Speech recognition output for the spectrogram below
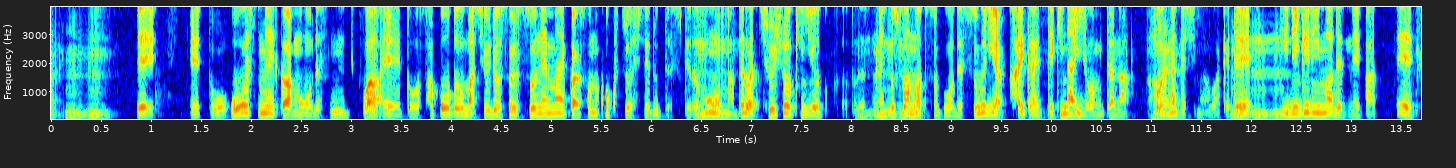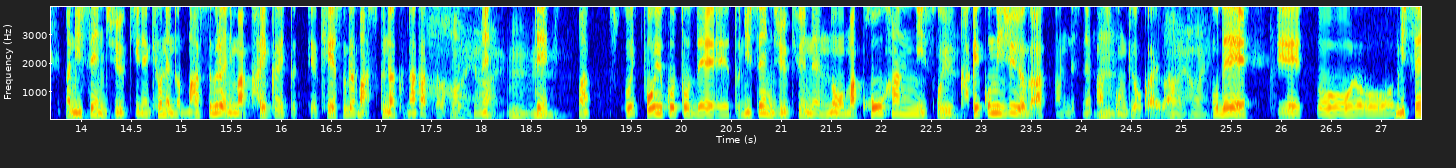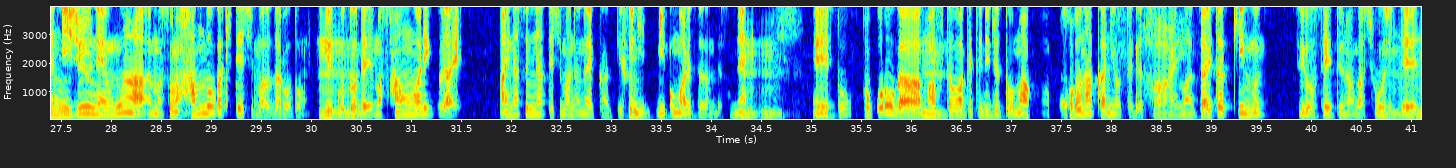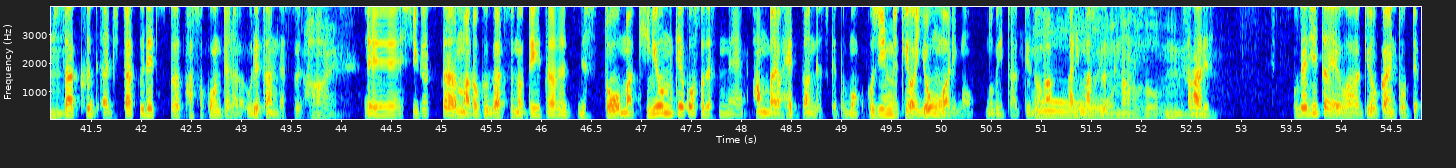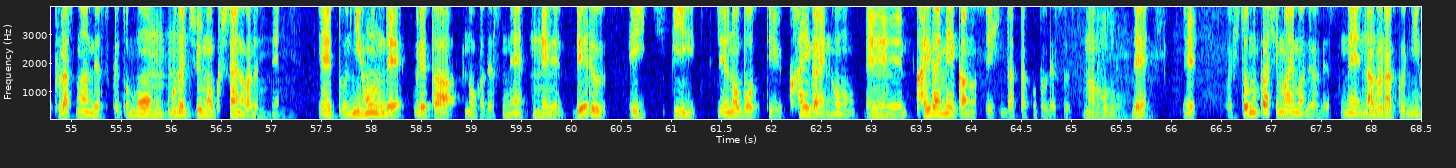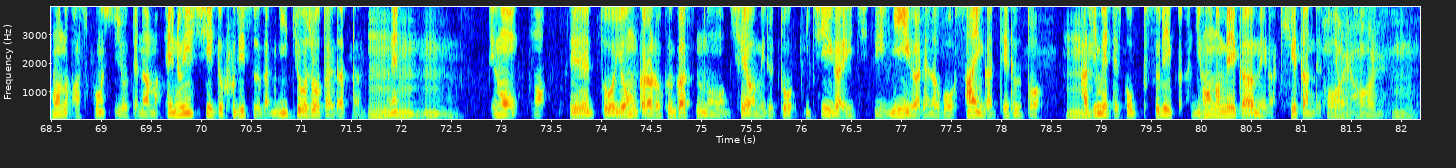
で、えっと OS メーカーもですねは、えっとサポートがまあ終了する数年前からその告知をしてるんですけども、うんうん。例えば中小企業とかだとですね、うんうんうん。予算の都合ですぐには買い替えできないよみたいなことになってしまうわけで、うんうんうん。ギリギリまで粘って、まあ、2019年、去年の末ぐらいにまあ買い替えたっていうケースがまあ少なくなかったわけですね。はいはい。うんうん。でまあ、そういということで、えー、と2019年のまあ後半にそういう駆け込み需要があったんですね、パソコン業界は。はいはい。ので、えー、と2020年は、まあ、その反動が来てしまうだろうということで、まあ、3割ぐらいマイナスになってしまうんじゃないかっていうふうに見込まれてたんですね。うんうんえー、とところが、まあ、うん蓋を開けてみると、まあ、コロナ禍によってですね、はいまあ、在宅勤務の必要性というのが生じて、うんうん自宅あ自宅で使うパソコンというのが売れたんです。はい。えー4月からまあ6月のデータでですと、まあ、企業向けこそですね販売は減ったんですけども、個人向けは4割も伸びたっていうのがあります。なるほど。うんうんただです、それ自体は業界にとってプラスなんですけども、うんうん。ここで注目したいのがですね、えーと、日本で売れたのがですね、うん、えー、デル、HP、レノボっていう海外の、えー、うん、海外メーカーの製品だったことです。なるほど。で、えー、一昔前まではですね長らく日本のパソコン市場っていうのは、まあ、NEC と富士通が2強状態だったんですね。うんうんうん、でも、えーと、4から6月のシェアを見ると、1位が HP、2位がレノボ、3位がデルと、うん、初めてトップ3から日本のメーカー名が消えたんですよ。はいはい。うん。はい、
